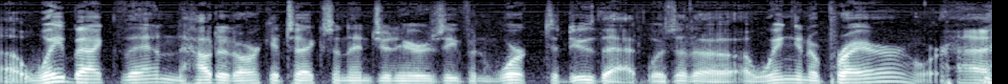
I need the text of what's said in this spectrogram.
Uh, way back then, how did architects and engineers even work to do that? Was it a, a wing and a prayer, or uh,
